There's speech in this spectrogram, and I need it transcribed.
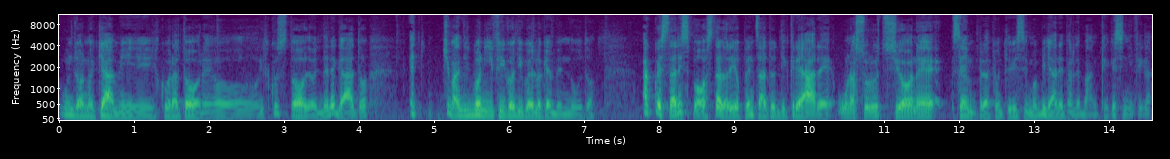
un giorno chiami il curatore o il custode o il delegato e ci mandi il bonifico di quello che è venduto. A questa risposta allora io ho pensato di creare una soluzione sempre dal punto di vista immobiliare per le banche. Che significa?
